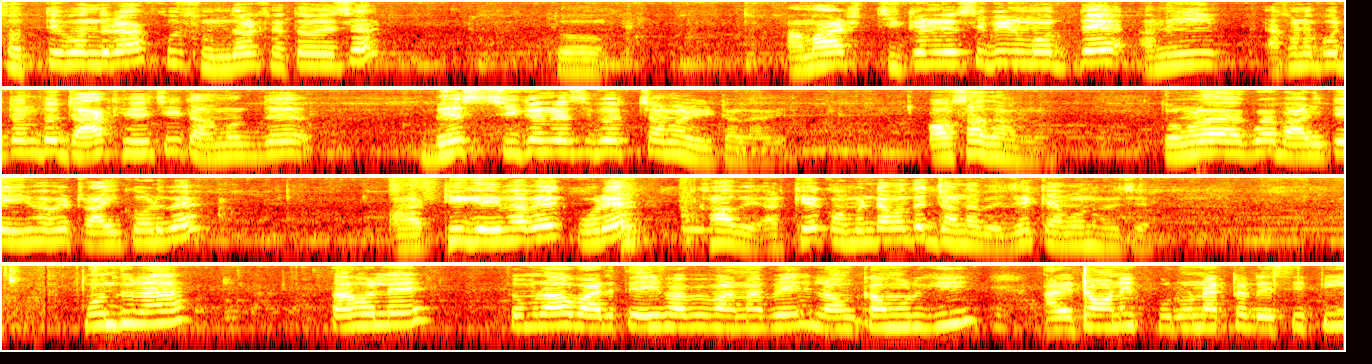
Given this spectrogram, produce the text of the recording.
সত্যি বন্ধুরা খুব সুন্দর খেতে হয়েছে। তো আমার চিকেন রেসিপির মধ্যে আমি এখনও পর্যন্ত যা খেয়েছি তার মধ্যে বেস্ট চিকেন রেসিপি হচ্ছে আমার এটা লাগে। অসাধারণ। তোমরা একবার বাড়িতে এইভাবে ট্রাই করবে আর ঠিক এইভাবে করে খাবে আর কে কমেন্টে আমাদের জানাবে যে কেমন হয়েছে। বন্ধুরা তাহলে তোমরাও বাড়িতে এইভাবে বানাবে লঙ্কা মুরগি। আর এটা অনেক পুরনো একটা রেসিপি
